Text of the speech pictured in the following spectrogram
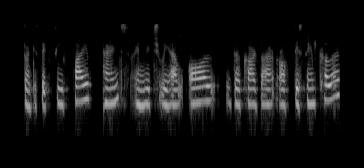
26 C5 hands in which we have all the cards are of the same color.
